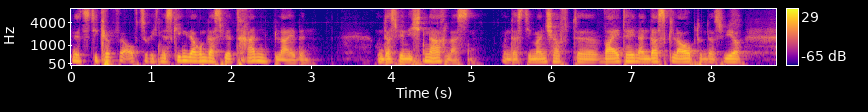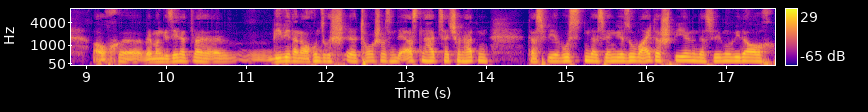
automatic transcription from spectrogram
jetzt die Köpfe aufzurichten. Es ging darum, dass wir dranbleiben und dass wir nicht nachlassen und dass die Mannschaft äh, weiterhin an das glaubt und dass wir auch äh, wenn man gesehen hat, äh, wie wir dann auch unsere äh, Torschuss in der ersten Halbzeit schon hatten, dass wir wussten, dass wenn wir so weiterspielen und dass wir immer wieder auch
